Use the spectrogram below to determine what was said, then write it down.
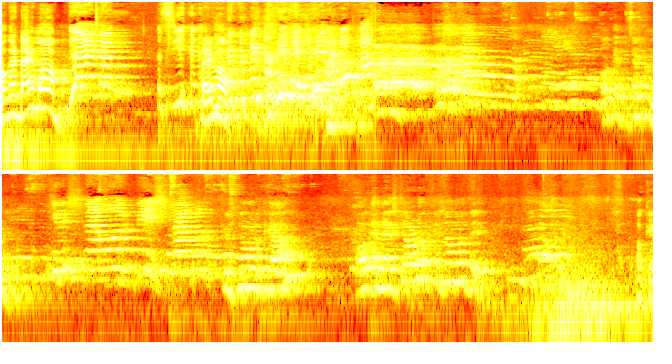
okay time up time up okay చెప్పండి. కృష్ణమూర్తి కృష్ణమూర్తిగా ఓకే నెక్స్ట్ ఎవడు? కృష్ణమూర్తి. ఓకే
